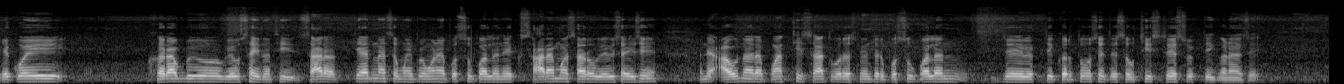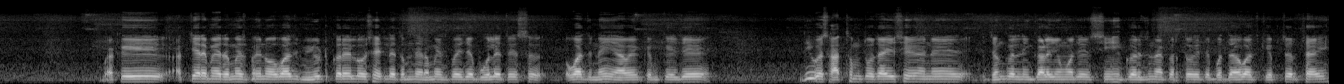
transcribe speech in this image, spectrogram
એ કોઈ ખરાબ વ્યવસાય નથી. સારા, અત્યારના સમય પ્રમાણે પશુપાલન એક સારામાં સારો વ્યવસાય છે અને આવનારા પાંચથી સાત વર્ષની અંદર પશુપાલન જે વ્યક્તિ કરતો હશે તે સૌથી શ્રેષ્ઠ વ્યક્તિ ગણાશે. બાકી અત્યારે મેં રમેશભાઈનો અવાજ મ્યુટ કરેલો છે એટલે તમને રમેશભાઈ જે બોલે તે અવાજ નહીં આવે. કેમ કે જે દિવસ આથમતો જાય છે અને જંગલની ગાળીઓમાં જે સિંહ ગર્જના કરતો હોય તે બધા અવાજ કેપ્ચર થાય.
